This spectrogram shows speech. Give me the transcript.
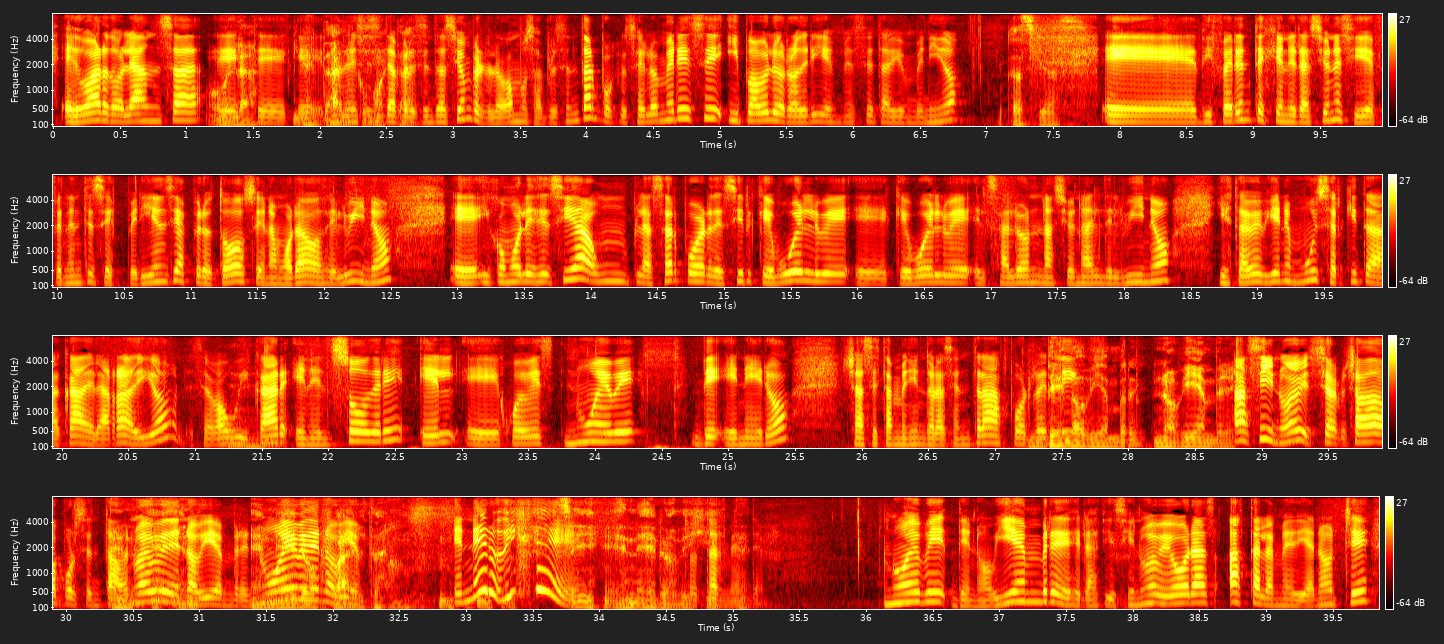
Eduardo Lanza, este, que no necesita presentación, pero lo vamos a presentar porque se lo merece, y Pablo Rodríguez Meseta, bienvenido. Gracias. Eh, diferentes generaciones y diferentes experiencias, pero todos enamorados del vino. Eh, y como les decía, un placer poder decir que vuelve, eh, que vuelve el Salón Nacional del Vino, y esta vez viene muy cerquita de acá de la radio, se va a ubicar en el Sodre el jueves 9 de enero. Ya se están vendiendo las entradas por ¿De noviembre? Noviembre. Ah, sí, 9, ya, daba por sentado. 9 de noviembre. 9 de noviembre. ¿Enero dije? Sí, enero dije. Totalmente. 9 de noviembre, desde las 19 horas hasta la medianoche.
